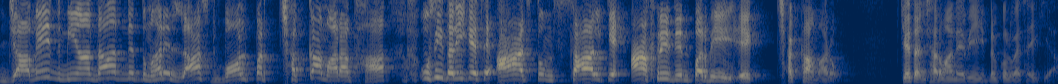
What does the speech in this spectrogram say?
जावेद मियादाद ने तुम्हारे लास्ट बॉल पर छक्का मारा था, उसी तरीके से आज तुम साल के आखिरी दिन पर भी एक छक्का मारो। चेतन शर्मा ने भी बिल्कुल वैसा ही किया।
